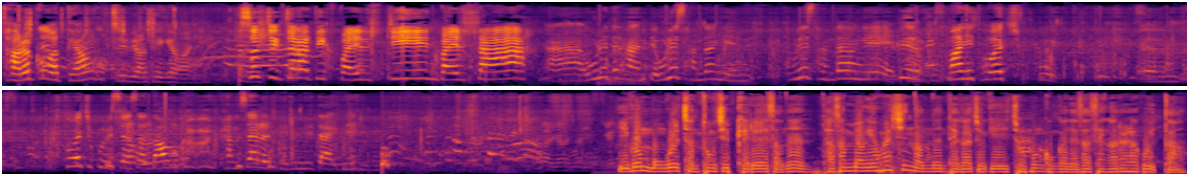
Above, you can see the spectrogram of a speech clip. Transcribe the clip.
다를 것 같아요. 한국 집이랑 되게 많이. 솔직히 발진 발사. 아, 우리들한테 우리 산당에 우리 산당에 그 많이 도와주고 음, 도와주고 있어서 너무 감사를 드립니다. 네. 이곳 몽골 전통집 게르에서는 다섯 명이 훨씬 넘는 대가족이 좁은 공간에서 생활을 하고 있다.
